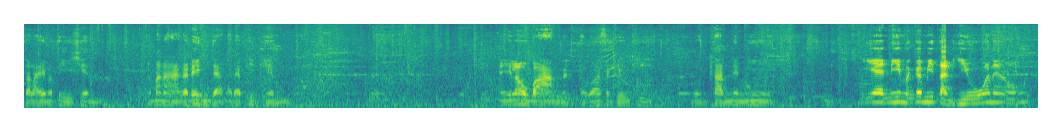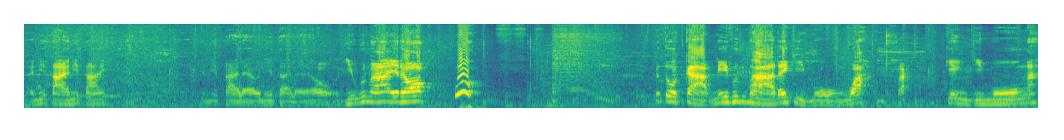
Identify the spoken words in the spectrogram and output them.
สไลด์มาตีเชนมานาก็เด้งจากอะแดปทีเพนอันนี้เราบางนะแต่ว่าสกิลทีโดนตันเนี่ยนี่เยี่ยนี่มันก็มีตัดฮิวอะนะน้องอันนี้ตายอันนี้ตาย อันนี้ตายแล้วอันนี้ตายแล้วฮิวขึ้นมาไอ้ทอกวู้แล้วตัวกากนี่เพิ่งพาได้กี่โมงวะเก่งกี่โมงอะ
